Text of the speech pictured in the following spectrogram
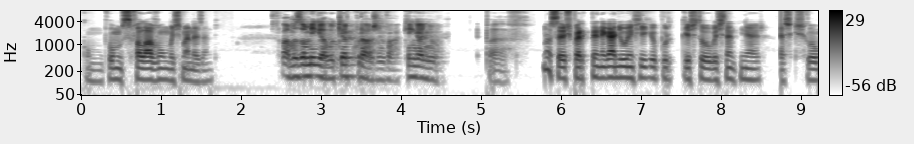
como, como se falava umas semanas antes. Ah, mas, ó Miguel, eu quero coragem, vá. Quem ganhou? Pá, não sei, espero que tenha ganho o Benfica porque gastou bastante dinheiro. Acho que chegou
